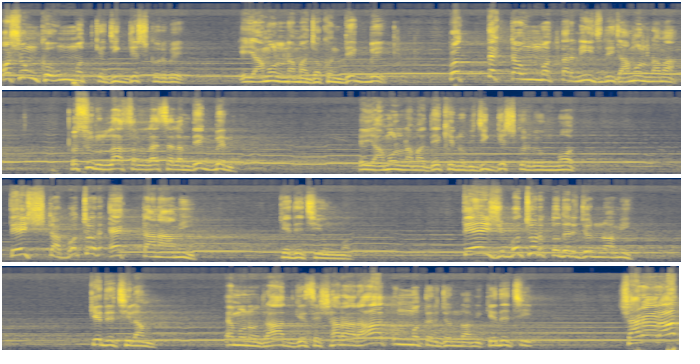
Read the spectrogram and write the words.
অসংখ্য উম্মতকে জিজ্ঞেস করবে, এই আমল নামা যখন দেখবে, প্রত্যেকটা উম্মত তার নিজ নিজ আমল নামা রসুল্লাহ সাল্লাহ সাল্লাম দেখবেন। এই আমল নামা দেখে নবী জিজ্ঞেস করবে, উম্মত, তেইশটা বছর এক টানা আমি কেঁদেছি উম্মত। তেইশ বছর তোদের জন্য আমি কেঁদেছিলাম। এমনও রাত গেছে, সারা রাত উম্মতের জন্য আমি কেঁদেছি। সারা রাত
